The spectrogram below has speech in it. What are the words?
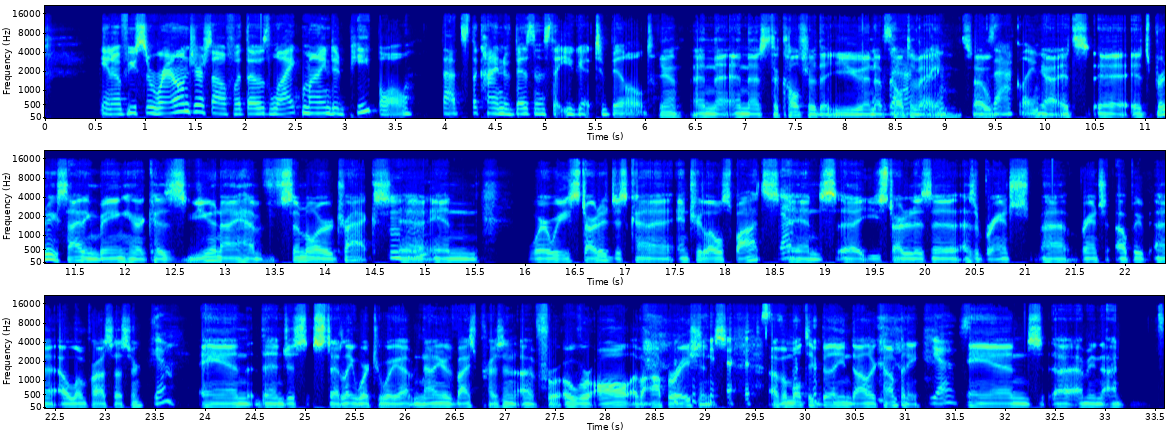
you know if you surround yourself with those like-minded people that's the kind of business that you get to build Yeah. And tha- and that's the culture that you end Exactly. up cultivating. So exactly yeah, it's uh, it's pretty exciting being here because you and I have similar tracks uh, Mhm. in where we started just kind of entry level spots, Yeah. and uh, you started as a as a branch uh, branch LP, uh, a loan processor. Yeah. And then just steadily worked your way up. Now you're the vice president of, for overall of operations of a multi-billion dollar company. yes And uh, I mean, I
